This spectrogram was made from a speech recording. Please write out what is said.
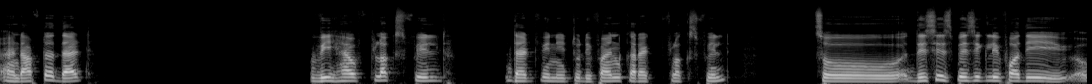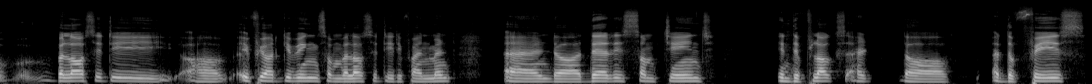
And after that we have flux field that we need to define correct flux field. So this is basically for the uh, velocity uh, if you are giving some velocity refinement and uh, there is some change in the flux at the at the phase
